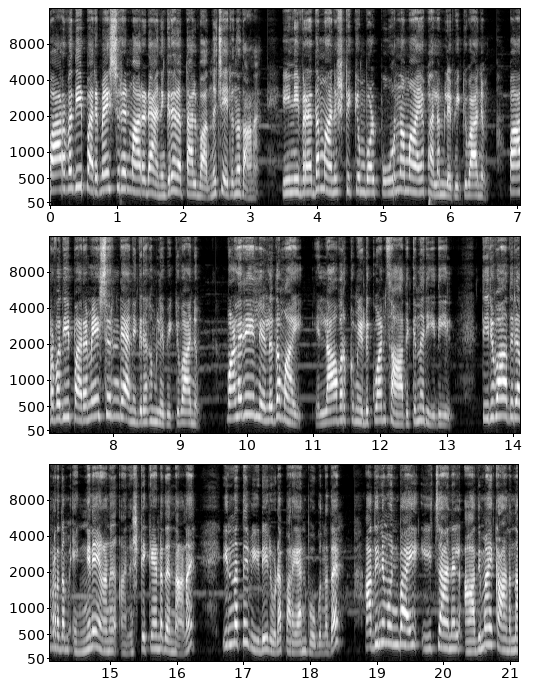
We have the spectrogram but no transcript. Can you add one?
പാർവതി പരമേശ്വരന്മാരുടെ അനുഗ്രഹത്താൽ വന്നു ചേരുന്നതാണ്. ഇനി വ്രതം അനുഷ്ഠിക്കുമ്പോൾ പൂർണമായ ഫലം ലഭിക്കുവാനും പാർവതി പരമേശ്വരന്റെ അനുഗ്രഹം ലഭിക്കുവാനും വളരെ ലളിതമായി എല്ലാവർക്കും എടുക്കുവാൻ സാധിക്കുന്ന രീതിയിൽ തിരുവാതിര വ്രതം എങ്ങനെയാണ് അനുഷ്ഠിക്കേണ്ടതെന്നാണ് ഇന്നത്തെ വീഡിയോയിലൂടെ പറയാൻ പോകുന്നത്. അതിനു മുൻപായി ഈ ചാനൽ ആദ്യമായി കാണുന്ന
